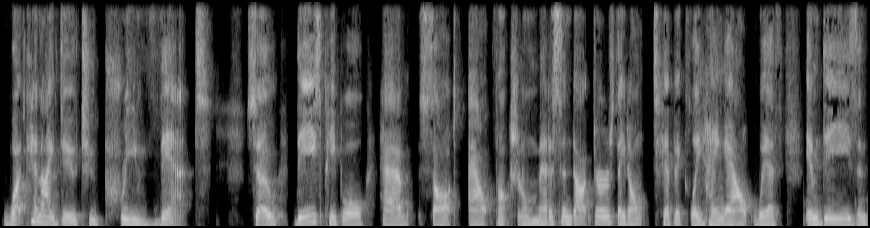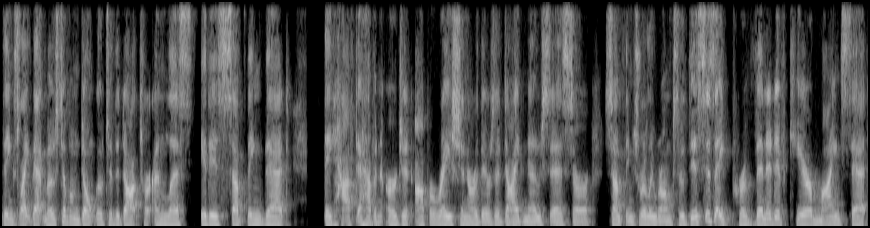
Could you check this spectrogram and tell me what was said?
What can I do to prevent? So these people have sought out functional medicine doctors. They don't typically hang out with MDs and things like that. Most of them don't go to the doctor unless it is something that they have to have an urgent operation or there's a diagnosis or something's really wrong. So this is a preventative care mindset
